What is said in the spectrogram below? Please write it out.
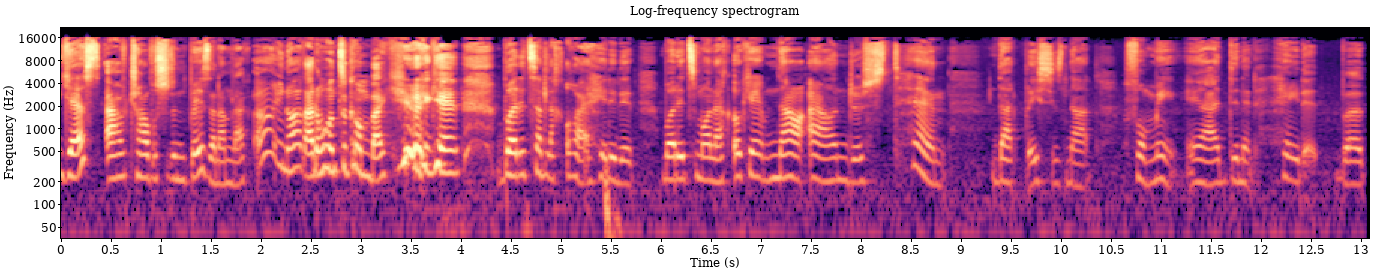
Yes, I've traveled certain places and I'm like, oh, you know what, I don't want to come back here again. But it's not like, oh, I hated it. But it's more like, okay, now I understand that place is not for me. Yeah, I didn't hate it, but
